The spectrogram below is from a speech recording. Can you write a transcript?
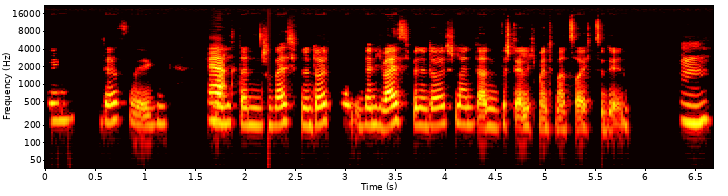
Deswegen deswegen. Ja. Wenn ich dann schon weiß, ich bin in Deutschland wenn ich weiß, ich bin in Deutschland, dann bestelle ich manchmal Zeug zu denen. Mhm.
